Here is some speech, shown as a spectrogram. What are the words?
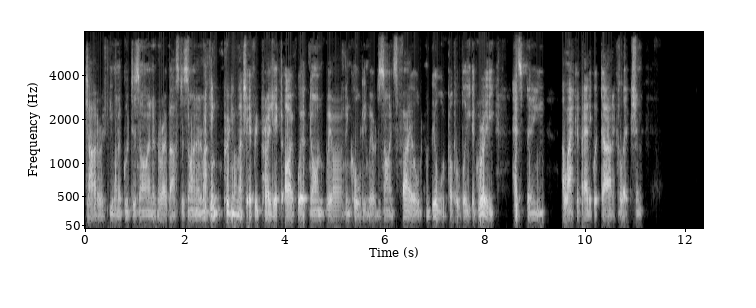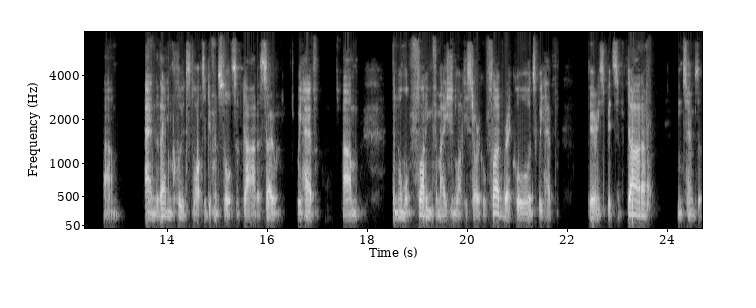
data if you want a good design and a robust design. And I think pretty much every project I've worked on where I've been called in where a design's failed, and Bill would probably agree, has been a lack of adequate data collection. Um, and that includes lots of different sorts of data. So we have um, the normal flood information like historical flood records. We have various bits of data in terms of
